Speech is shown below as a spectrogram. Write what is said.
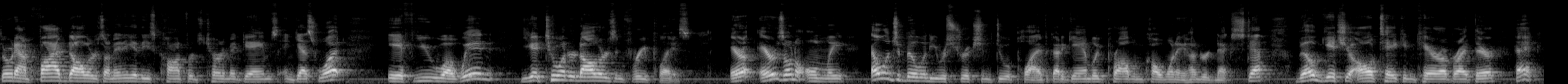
throw down $5 on any of these conference tournament games, and guess what? If you uh, win, you get $200 in free plays. Arizona only. Eligibility restrictions do apply. If you've got a gambling problem, call 1 800 Next Step. They'll get you all taken care of right there. Heck,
